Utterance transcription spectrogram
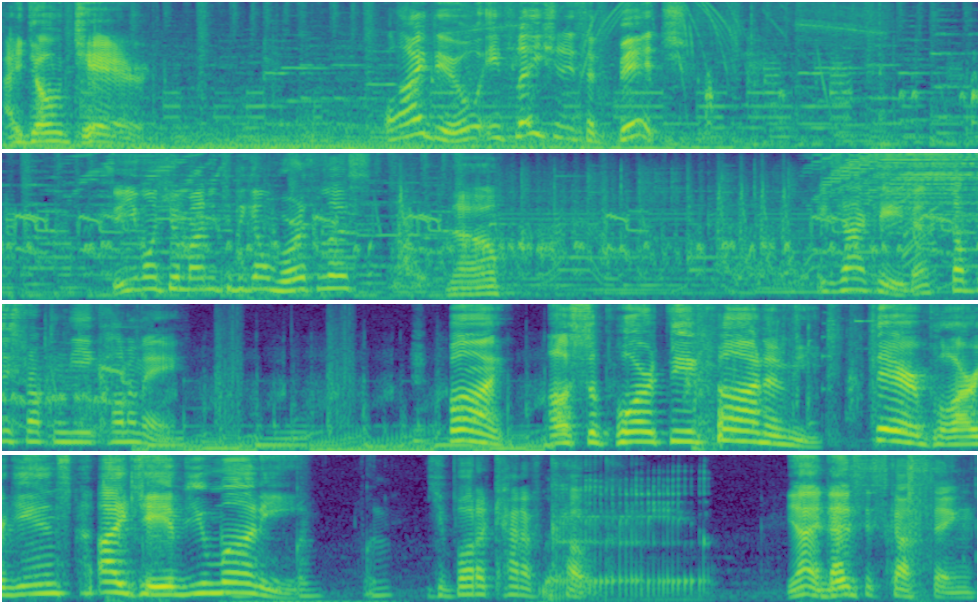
I don't care. Well, I do. Inflation is a bitch. Do you want your money to become worthless? No. Exactly. Then stop disrupting the economy. Fine. I'll support the economy. There, bargains. I gave you money. You bought a can of Coke. Yeah, I And that's disgusting.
